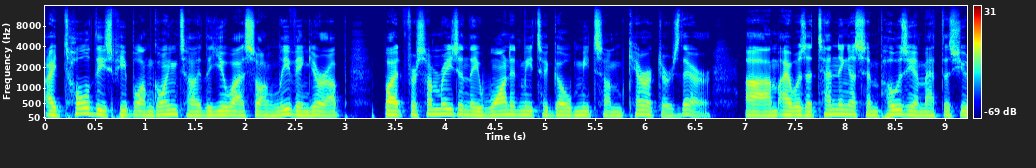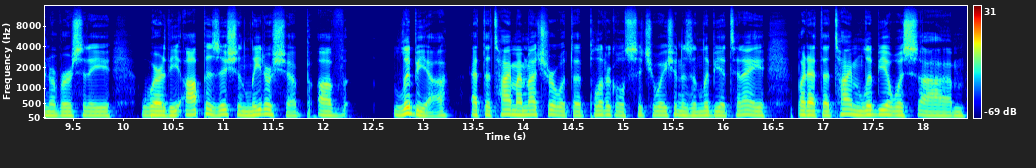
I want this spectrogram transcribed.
I told these people I'm going to the US, so I'm leaving Europe. But for some reason, they wanted me to go meet some characters there. Um, I was attending a symposium at this university where the opposition leadership of Libya, at the time, I'm not sure what the political situation is in Libya today, but at the time, Libya was um,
